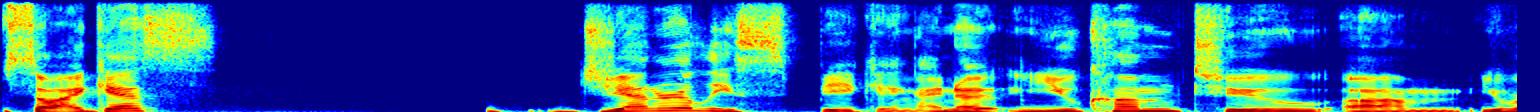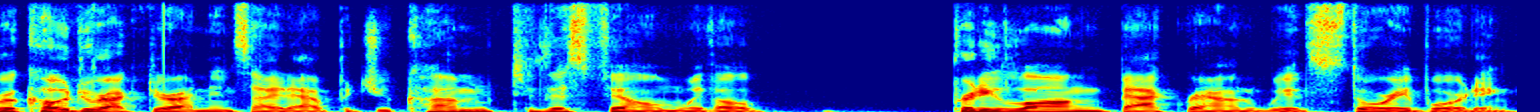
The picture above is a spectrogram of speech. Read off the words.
so I guess generally speaking, I know you come to um, you were co-director on Inside Out, but you come to this film with a pretty long background with storyboarding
